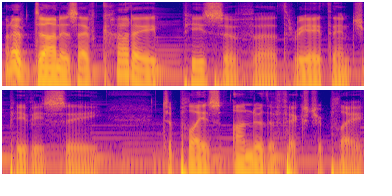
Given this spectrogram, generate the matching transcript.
What I've done is I've cut a piece of uh, 3 8 inch PVC to place under the fixture plate.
